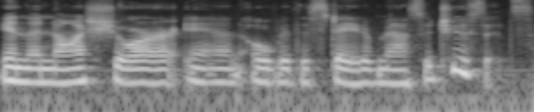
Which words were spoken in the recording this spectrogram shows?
in the North Shore and over the state of Massachusetts.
